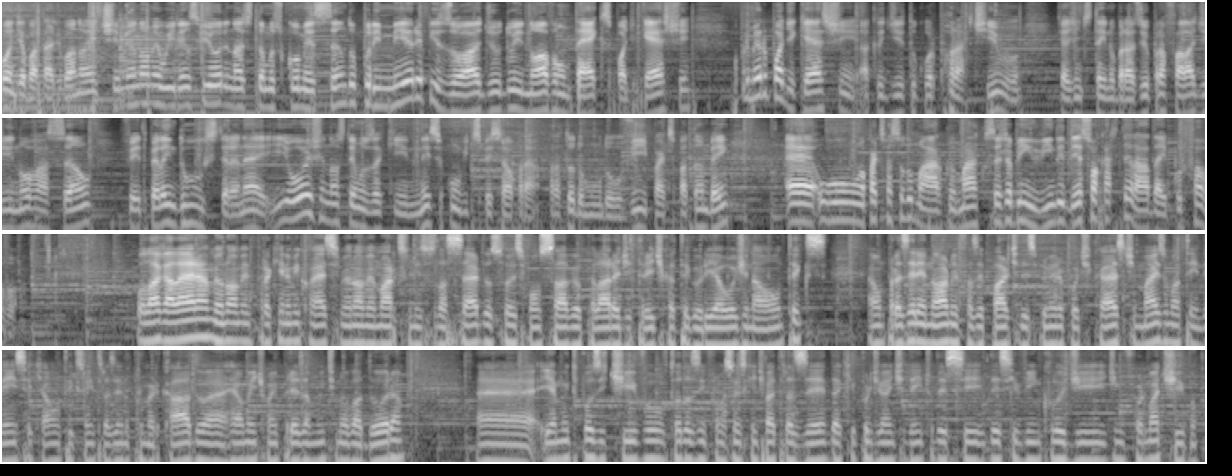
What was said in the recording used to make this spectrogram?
Bom dia, boa tarde, boa noite. Meu nome é Williams Fiore e nós estamos começando o primeiro episódio do Inova Techs Podcast. O primeiro podcast, acredito, corporativo que a gente tem no Brasil para falar de inovação feito pela indústria, né? E hoje nós temos aqui, nesse convite especial para todo mundo ouvir e participar também, é uma participação do Marco. Marco, seja bem-vindo e dê sua carteirada aí, por favor. Olá galera, meu nome, para quem não me conhece, meu nome é Marcos Vinícius Lacerda, eu sou responsável pela área de trade categoria hoje na Ontex. É um prazer enorme fazer parte desse primeiro podcast, mais uma tendência que a Ontex vem trazendo para o mercado, é realmente uma empresa muito inovadora é, e é muito positivo todas as informações que a gente vai trazer daqui por diante dentro desse, desse vínculo de, de informativo.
